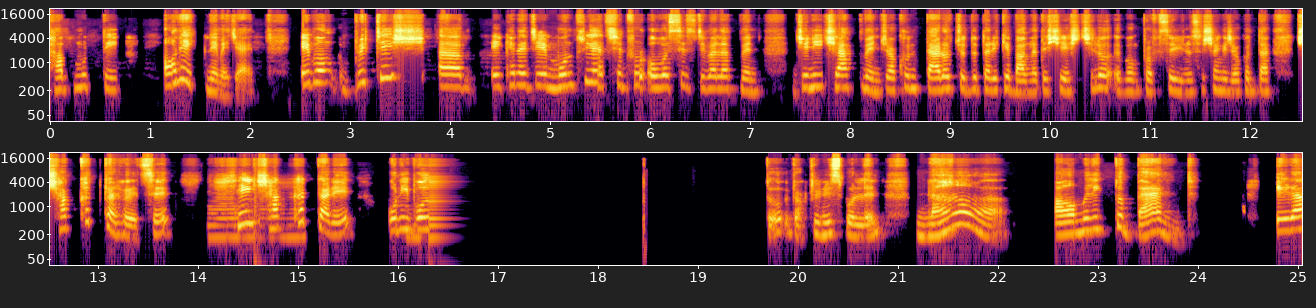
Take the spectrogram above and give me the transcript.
ভাবমূর্তি অনেক নেমে যায়। এবং ব্রিটিশ এখানে যে মন্ত্রী আছেন ফর ওভারসিজ ডেভেলপমেন্ট যিনি চ্যাপম্যান যখন তেরো চোদ্দ তারিখে বাংলাদেশে এসেছিল এবং প্রফেসর ইউনুসের সঙ্গে যখন তার সাক্ষাৎকার হয়েছে, সেই সাক্ষাৎকারে উনি বল তো ডক্টর ইউনুস বললেন, না, আওয়ামী লীগ তো ব্যান্ড এরা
